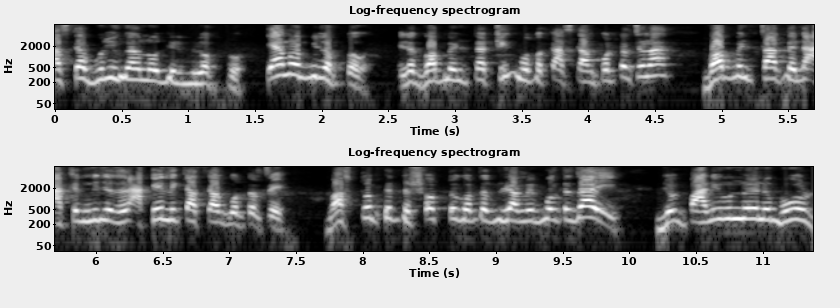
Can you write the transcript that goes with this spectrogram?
আজকে বুড়িগঙ্গা নদীর বিলুপ্ত। কেন বিলুপ্ত? এটা গভর্নমেন্টটা ঠিক মতো কাজ কাম করতেছে না। গভর্নমেন্ট তাদের আকে নিজেদের আকেলি কাজ কাম করতেছে। বাস্তব ক্ষেত্রে সত্য কথা যদি আমি বলতে যাই, যে পানি উন্নয়ন বোর্ড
